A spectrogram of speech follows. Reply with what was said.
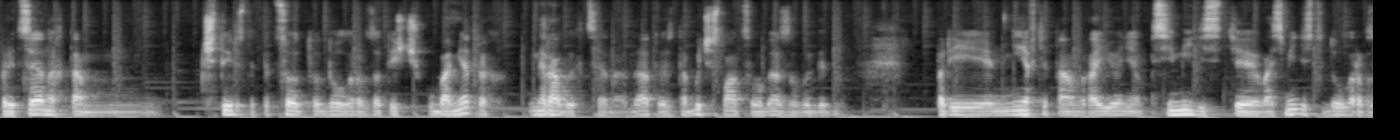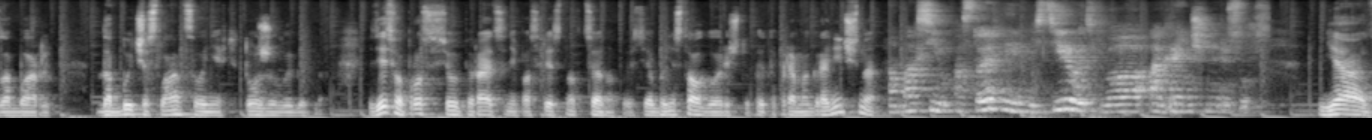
При ценах там 400-500 долларов за тысячу кубометров, мировых ценах, да, то есть добыча сланцевого газа выгодна. При нефти там в районе 70-80 долларов за баррель добыча сланцевой нефти тоже выгодна. Здесь вопрос все упирается непосредственно в цену. То есть я бы не стал говорить, что это прям ограничено. Максим, а стоит ли инвестировать в ограниченный ресурс? Я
